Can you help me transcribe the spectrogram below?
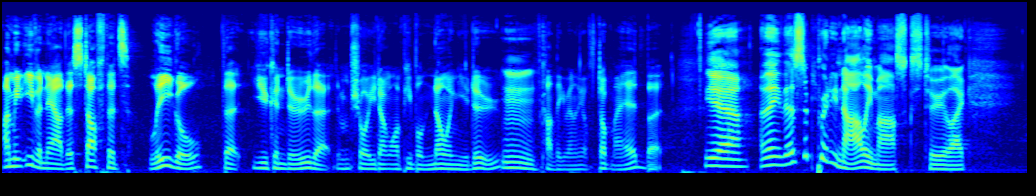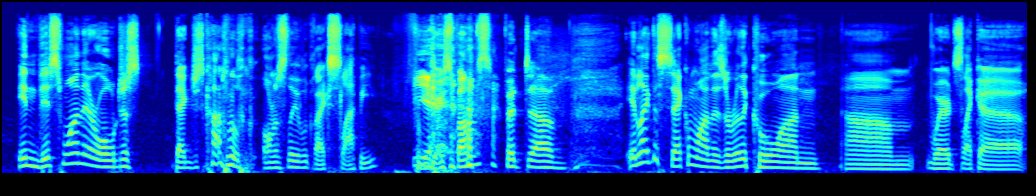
I mean, even now, there's stuff that's legal that you can do that I'm sure you don't want people knowing you do. Mm. Can't think of anything off the top of my head, but Yeah, I think there's some pretty gnarly masks too. Like in this one, they're all just they just kind of look, honestly look like Slappy from Yeah. Goosebumps. but um, in like the second one, there's a really cool one um, where it's like a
